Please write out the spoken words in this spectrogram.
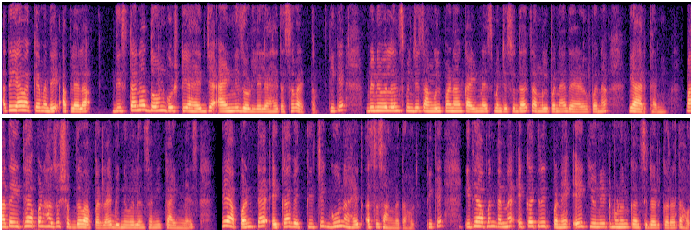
आता या वाक्यामध्ये आपल्याला दिसताना दोन गोष्टी आहेत ज्या अँडनी जोडलेल्या आहेत असं वाटतं. ठीक आहे? बिनिव्हलन्स म्हणजे चांगुलपणा काइंडनेस म्हणजे सुद्धा चांगुलपणा दयाळूपणा या अर्थाने. मग आता इथे आपण हा जो शब्द वापरलाय बिनिव्हलन्स आणि काइंडनेस हे आपण त्या एका व्यक्तीचे गुण आहेत असं सांगत आहोत. ठीक आहे? इथे आपण त्यांना एकत्रितपणे एक युनिट म्हणून कन्सिडर करत आहोत.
